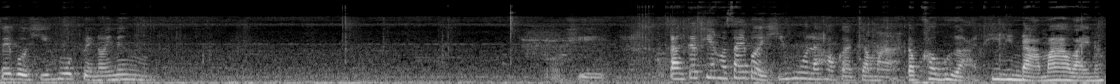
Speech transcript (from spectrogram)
ส่เบอร์ขี้หูดไปน้อยหนึงโอเคหลังจากที่เขาใส่เบอร์ขี้หูดแล้วเขาก็จะมากับข้าวเบื่อที่ลินดาม่าไว้เนาะ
